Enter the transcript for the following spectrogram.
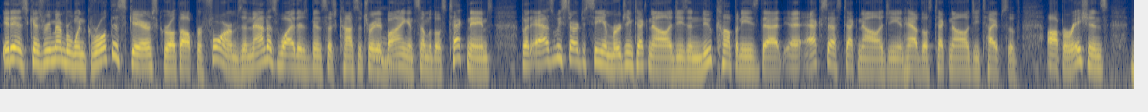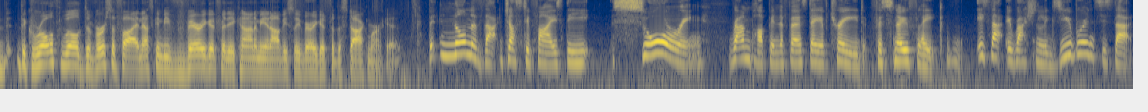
It is because remember, when growth is scarce, growth outperforms, and that is why there's been such concentrated mm. buying in some of those tech names. But as we start to see emerging technologies and new companies that uh, access technology and have those technology types of operations, th- the growth will diversify, and that's going to be very good for the economy and obviously very good for the stock market. But none of that justifies the soaring ramp up in the first day of trade for Snowflake. Is that irrational exuberance? Is that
